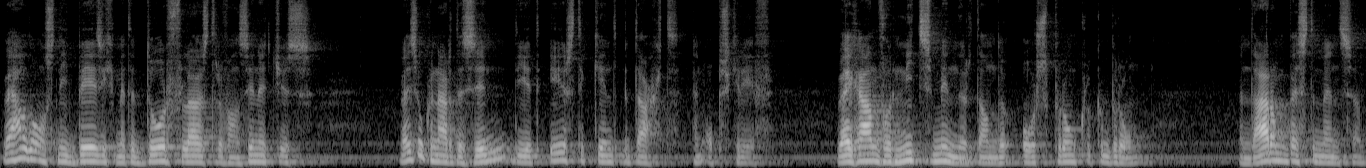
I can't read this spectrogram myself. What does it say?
Wij houden ons niet bezig met het doorfluisteren van zinnetjes. Wij zoeken naar de zin die het eerste kind bedacht en opschreef. Wij gaan voor niets minder dan de oorspronkelijke bron. En daarom, beste mensen,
